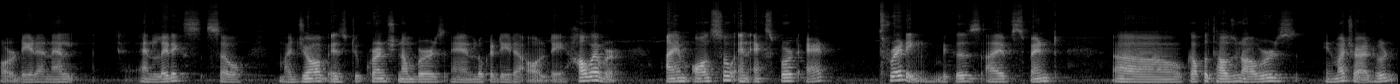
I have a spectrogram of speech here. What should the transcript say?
or data anal- analytics. So my job is to crunch numbers and look at data all day. However, I am also an expert at threading because I've spent uh, a couple thousand hours in my childhood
